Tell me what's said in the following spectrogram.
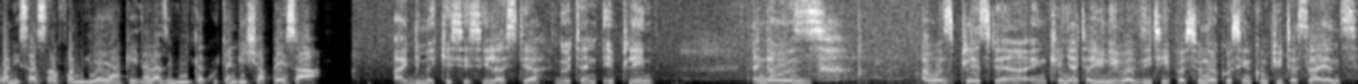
kwani sasa familia yake inalazimika kuchangisha pesa. I did my KCSE last year, got an A plane, and I was I was placed uh, in Kenyatta University pursuing a course in computer science.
